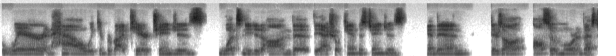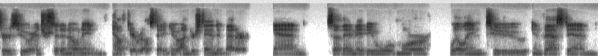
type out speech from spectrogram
where and how we can provide care changes, what's needed on the, the actual campus changes. And then there's all, also more investors who are interested in owning healthcare real estate and who understand it better. And so they may be w- more willing to invest in,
